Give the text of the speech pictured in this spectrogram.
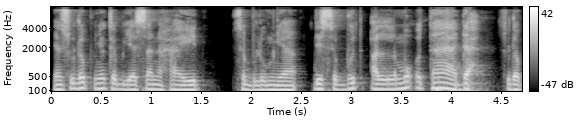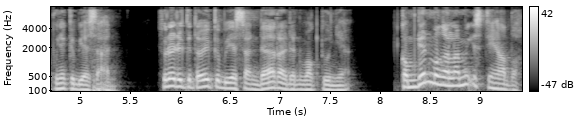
yang sudah punya kebiasaan haid sebelumnya disebut al-mu'tadah, sudah punya kebiasaan. Sudah diketahui kebiasaan darah dan waktunya. Kemudian mengalami istihadah.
